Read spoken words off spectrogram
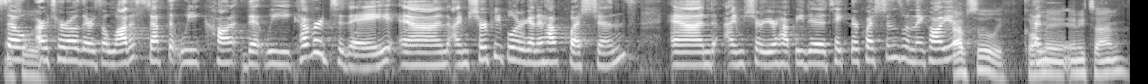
So Absolutely. Arturo, there's a lot of stuff that we con- that we covered today, and I'm sure people are going to have questions, and I'm sure you're happy to take their questions when they call you. Absolutely. Call me anytime.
